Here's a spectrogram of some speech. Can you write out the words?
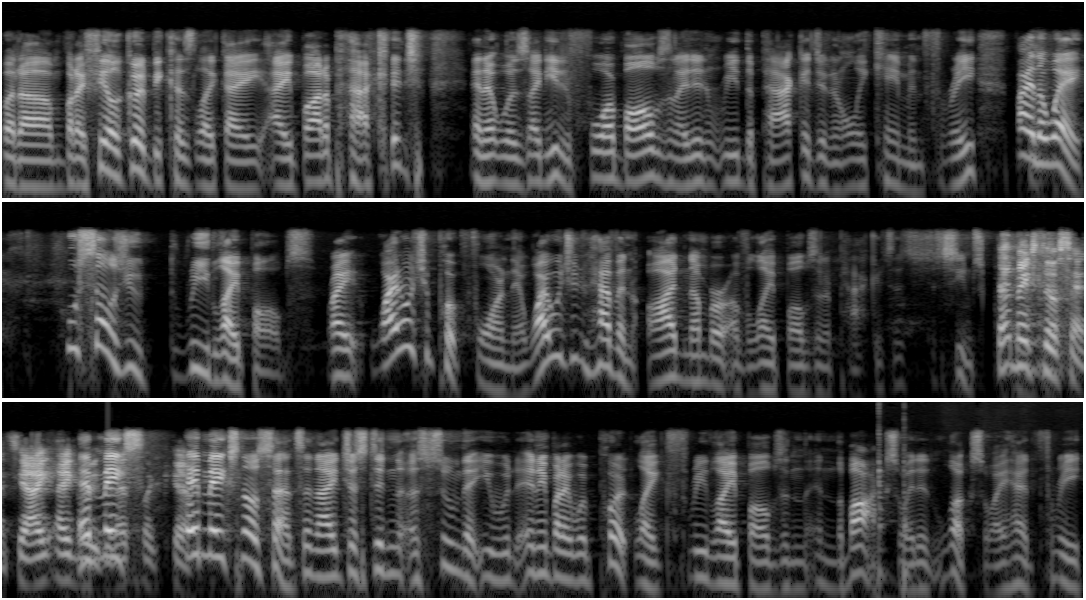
but um, but I feel good because like I, I bought a package and it was I needed four bulbs and I didn't read the package and it only came in three. By the way, who sells you three light bulbs, right? Why don't you put four in there? Why would you have an odd number of light bulbs in a package? It just seems That makes no sense. Yeah, I, I agree. it makes That's like, yeah. it makes no sense, and I just didn't assume that you would anybody would put like three light bulbs in in the box, so I didn't look. So I had three,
